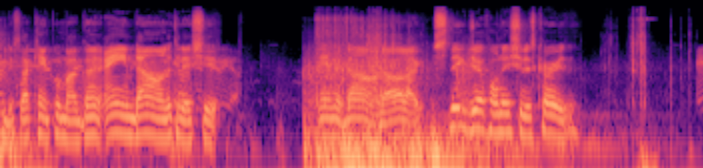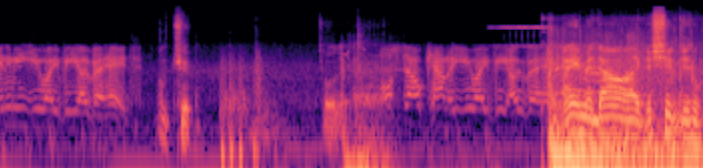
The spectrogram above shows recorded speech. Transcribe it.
I guess I can't put my gun aim down. Look at that shit. Aim it down, dog. Like, stick drift on this shit is crazy. Enemy UAV overhead. I'm tripping. Hold it. Hostile counter UAV overhead. Aim it down like the shit just. One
